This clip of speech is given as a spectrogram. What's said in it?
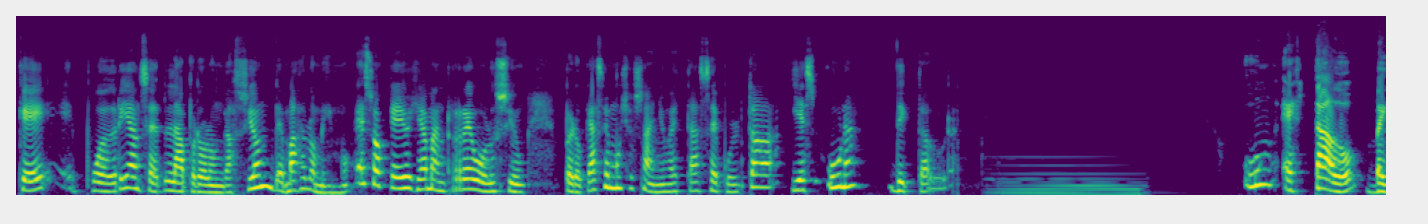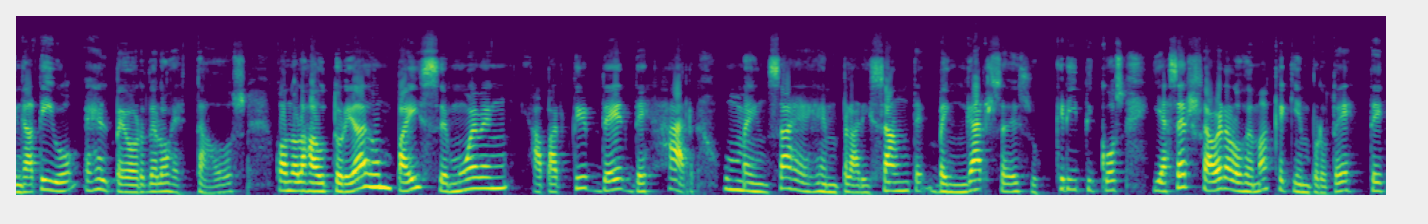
que podrían ser la prolongación de más de lo mismo. Eso que ellos llaman revolución, pero que hace muchos años está sepultada y es una dictadura. Un estado vengativo es el peor de los estados. Cuando las autoridades de un país se mueven a partir de dejar un mensaje ejemplarizante, vengarse de sus críticos y hacer saber a los demás que quien proteste,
